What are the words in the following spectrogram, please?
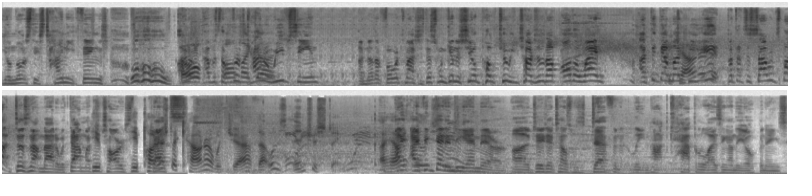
you'll notice these tiny things. Oh, Oh, that was the oh first counter gosh. we've seen. Another forward smash. Is this one gonna shield poke too? He charges it up all the way. I think that He might be it, it. but that's a solid spot. Does not matter with that much He, charge. he punished that's- a counter with jab. That was interesting. I I, haven't I think that in the end there, uh, JJ Tails was definitely not capitalizing on the openings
